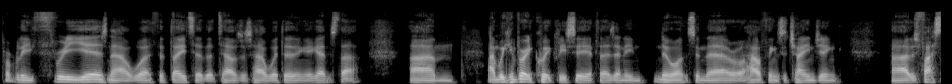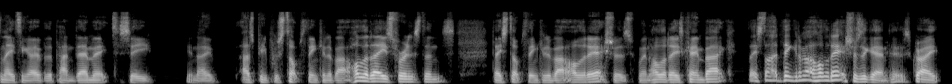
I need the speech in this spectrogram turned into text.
probably three years now worth of data that tells us how we're doing against that. Um, and we can very quickly see if there's any nuance in there or how things are changing. Uh, it was fascinating over the pandemic to see, you know, as people stopped thinking about holidays, for instance, they stopped thinking about holiday extras. When holidays came back, they started thinking about holiday extras again. It was great.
